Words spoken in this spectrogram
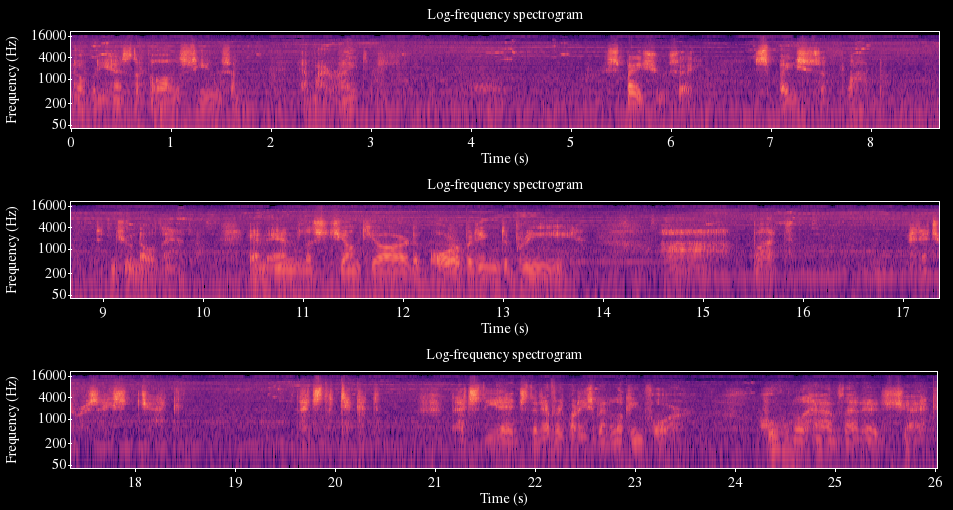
Nobody has the balls to use them. Am I right? Space, you say? Space is a flop. Didn't you know that? An endless junkyard of orbiting debris. Ah, but miniaturization, Jack. That's the ticket. That's the edge that everybody's been looking for. Who will have that edge, Jack?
